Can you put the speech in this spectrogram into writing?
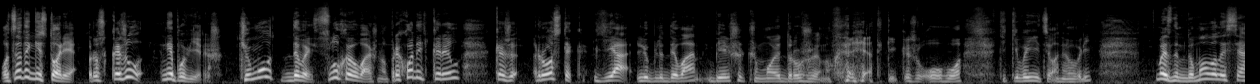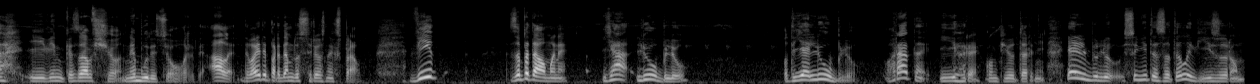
Оце така історія. Розкажу, не повіриш. Чому? Дивись, слухай уважно. Приходить Кирил, каже: Ростик, я люблю диван більше, ніж мою дружину. Я такий кажу, ого, тільки ви їй цього не говоріть. Ми з ним домовилися, і він казав, що не буде цього говорити. Але давайте перейдемо до серйозних справ. Він запитав мене: я люблю, от я люблю грати ігри комп'ютерні, я люблю сидіти за телевізором,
